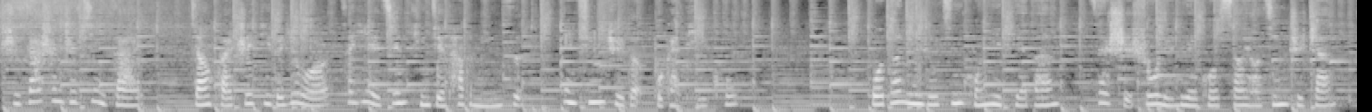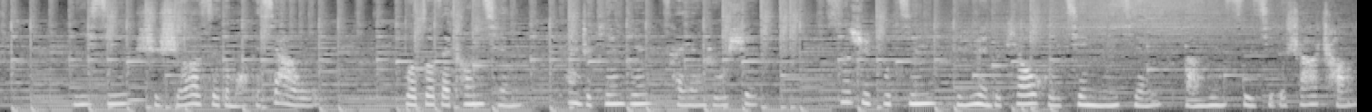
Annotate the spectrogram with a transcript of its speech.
史家甚至记载，江淮之地的幼儿在夜间听见他的名字，便惊惧的不敢啼哭。我当年如惊鸿一瞥般在史书里掠过逍遥津之战，依稀是十二岁的某个下午，我坐在窗前，看着天边残阳如血。思绪不禁远远地飘回千年前狼烟四起的沙场。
